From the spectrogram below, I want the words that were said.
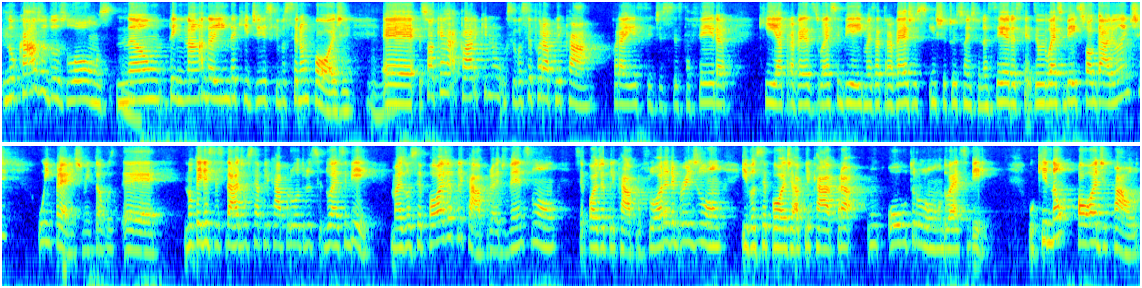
No caso dos loans, não tem nada ainda que diz que você não pode. Uhum. É, só que é claro que não, se você for aplicar para esse de sexta-feira, que é através do SBA, mas através de instituições financeiras, quer dizer, o SBA só garante o empréstimo. Então, é, não tem necessidade de você aplicar para o outro do SBA, mas você pode aplicar para o Advance Loan, você pode aplicar para o Florida Bridge Loan e você pode aplicar para um outro loan do SBA. O que não pode, Paulo,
